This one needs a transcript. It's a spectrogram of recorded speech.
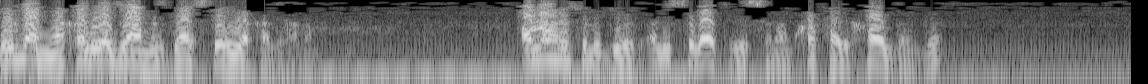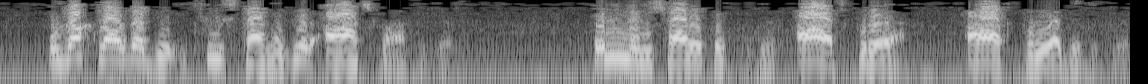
Buradan yakalayacağımız dersleri yakalayalım. Allah Resulü diyor aleyhissalatü vesselam kafayı kaldırdı uzaklarda diyor iki üç tane bir ağaç vardı diyor. Elinle işaret etti diyor. Ağaç buraya, ağaç buraya dedi diyor.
